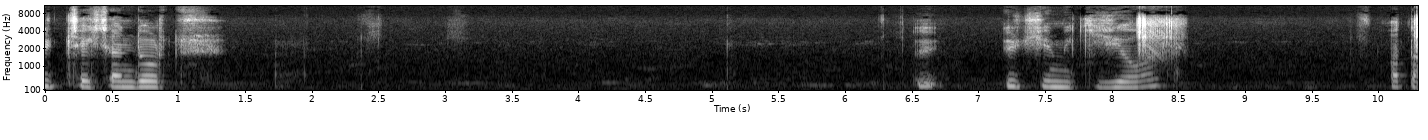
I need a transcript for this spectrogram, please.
Üç seksen dört. Ü- Üç yirmi iki GB. Hatta.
